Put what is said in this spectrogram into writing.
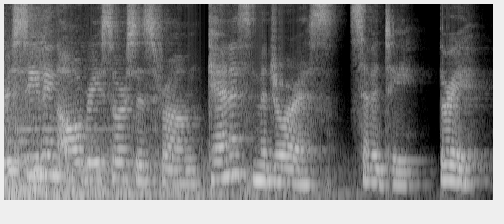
Receiving all resources from Canis Majoris, 73.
